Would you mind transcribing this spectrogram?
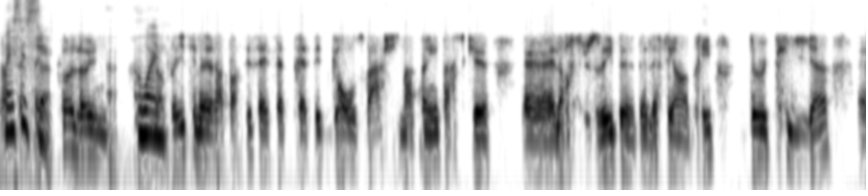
Dans ben, certains cas, là, une, euh, employée qui m'a rapporté s'est fait traiter de grosse vache ce matin parce que euh, elle a refusé de, de laisser entrer deux clients. Euh,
